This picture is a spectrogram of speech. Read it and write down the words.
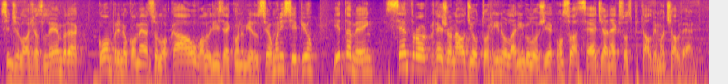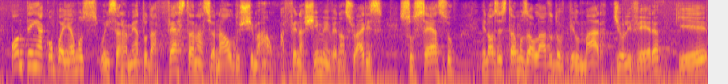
Cindy Lojas lembra, compre no comércio local, valorize a economia do seu município e também Centro Regional de Otorrino Laringologia com sua sede anexo ao Hospital de Monte Alverne. Ontem acompanhamos o encerramento da Festa Nacional do Chimarrão, a FENACHIMA em Venâncio Aires. Sucesso, e nós estamos ao lado do Vilmar de Oliveira, que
